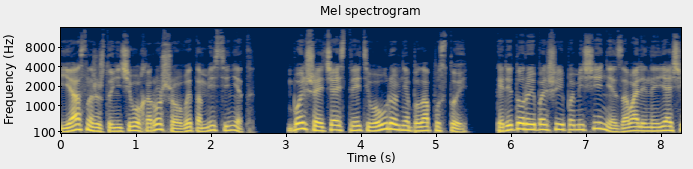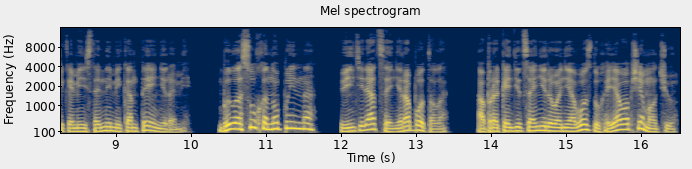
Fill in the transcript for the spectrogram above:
Ясно же, что ничего хорошего в этом месте нет. Большая часть третьего уровня была пустой. Коридоры и большие помещения, заваленные ящиками и стальными контейнерами. Было сухо, но пыльно. Вентиляция не работала. А про кондиционирование воздуха я вообще молчу.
